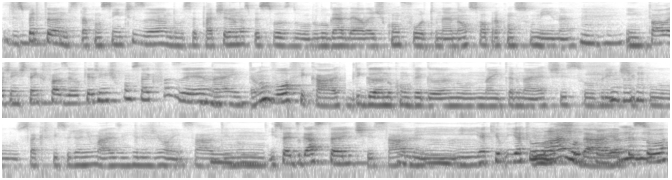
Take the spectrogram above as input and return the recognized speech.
despertando, você tá conscientizando, você tá tirando as pessoas do, do lugar delas de conforto conforto, né? Não só para consumir, né? Uhum. Então a gente tem que fazer o que a gente consegue fazer, né? Então eu não vou ficar brigando com vegano na internet sobre, tipo, sacrifício de animais em religiões, sabe? Não, isso é desgastante, sabe? E, e aquilo, e aquilo E não vai mudar. E a né? pessoa,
